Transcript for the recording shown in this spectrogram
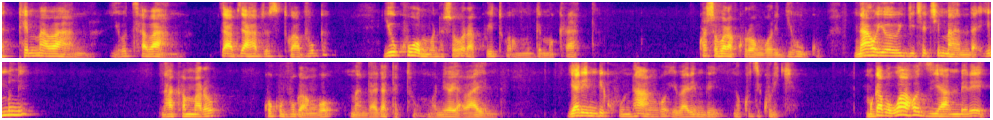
atema abana yotsa abana bya byaha byose twavuga yuko uwo muntu ashobora kwitwa umudemokarate ko ashobora kurongora igihugu. Naho yoba igice cy'imanda imwe nta kamaro ko kuvuga ngo manda ya gatatu ngo niyo yabaye mbi. Yari mbi ku ntango iba ari mbi no kuzikurikira. Mugabo wahoze iya mbere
